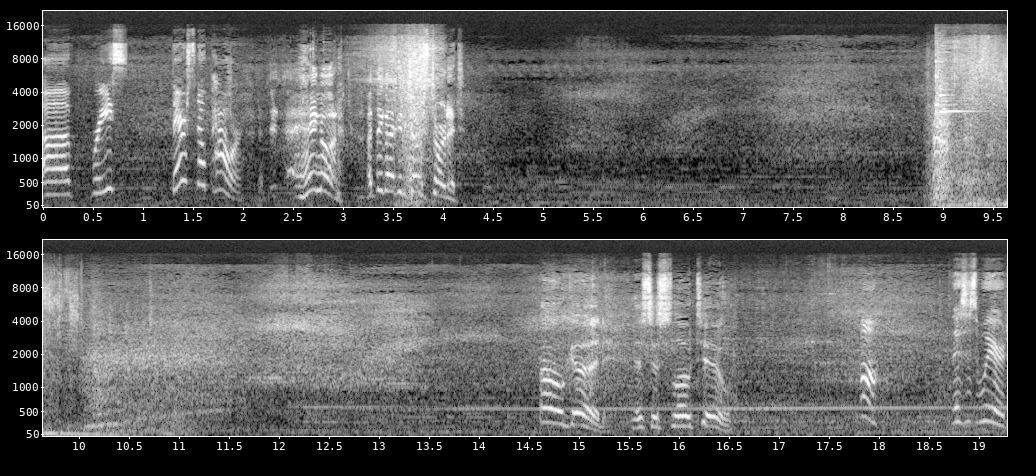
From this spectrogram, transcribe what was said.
Uh, Rhys, there's no power. Hang on! I think I can jumpstart it! Oh, good. This is slow too. Huh. This is weird.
